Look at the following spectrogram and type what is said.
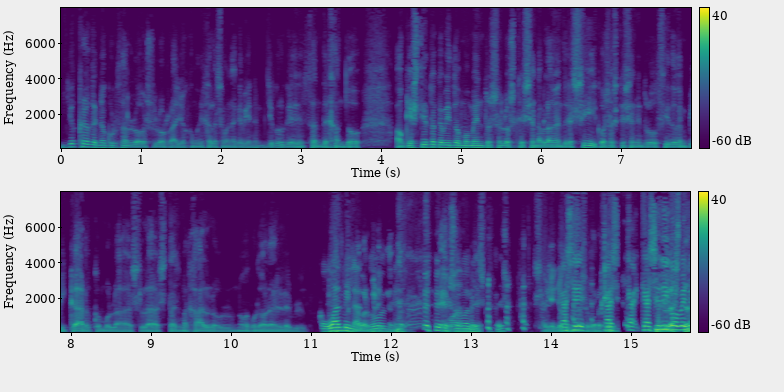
Yo creo que no cruzan los, los rayos, como dije la semana que viene. Yo creo que están dejando, aunque es cierto que ha habido momentos en los que se han hablado entre sí, cosas que se han introducido en Picard, como las, las Taj Mahal, o no me acuerdo ahora el. One Milan. Casi, digo Ben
